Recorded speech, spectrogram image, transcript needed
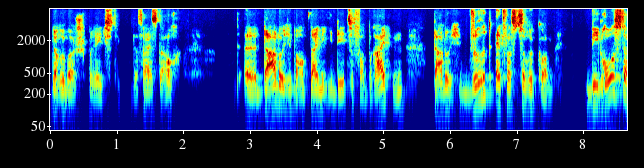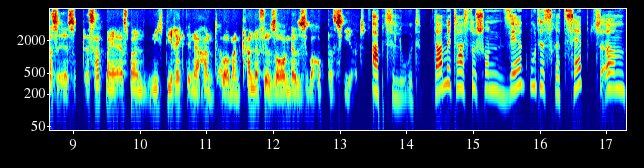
darüber sprichst, das heißt auch äh, dadurch überhaupt deine Idee zu verbreiten, dadurch wird etwas zurückkommen. Wie groß das ist, das hat man ja erstmal nicht direkt in der Hand, aber man kann dafür sorgen, dass es überhaupt passiert. Absolut. Damit hast du schon ein sehr gutes Rezept ähm,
